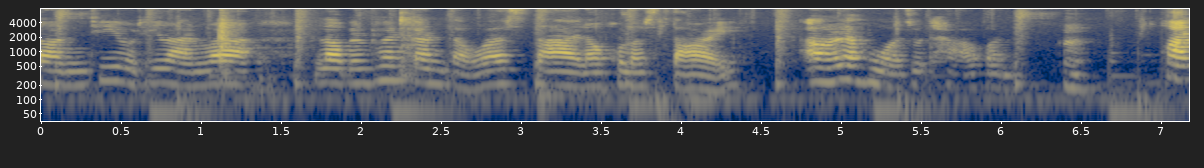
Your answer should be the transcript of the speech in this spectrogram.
ตอนที่อยู่ที่ร้านว่า เราเป็นเพื่อนกันแต่ว่าสไตล์เราคนละสไตล์เอาตั้งแต่หัวจุดเท้าก่อนอืมความ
